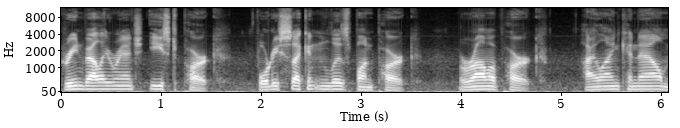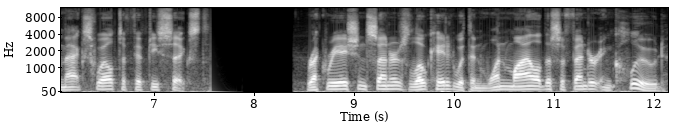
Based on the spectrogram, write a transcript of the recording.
Green Valley Ranch East Park, 42nd and Lisbon Park, Marama Park, Highline Canal Maxwell to 56th. Recreation centers located within one mile of this offender include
